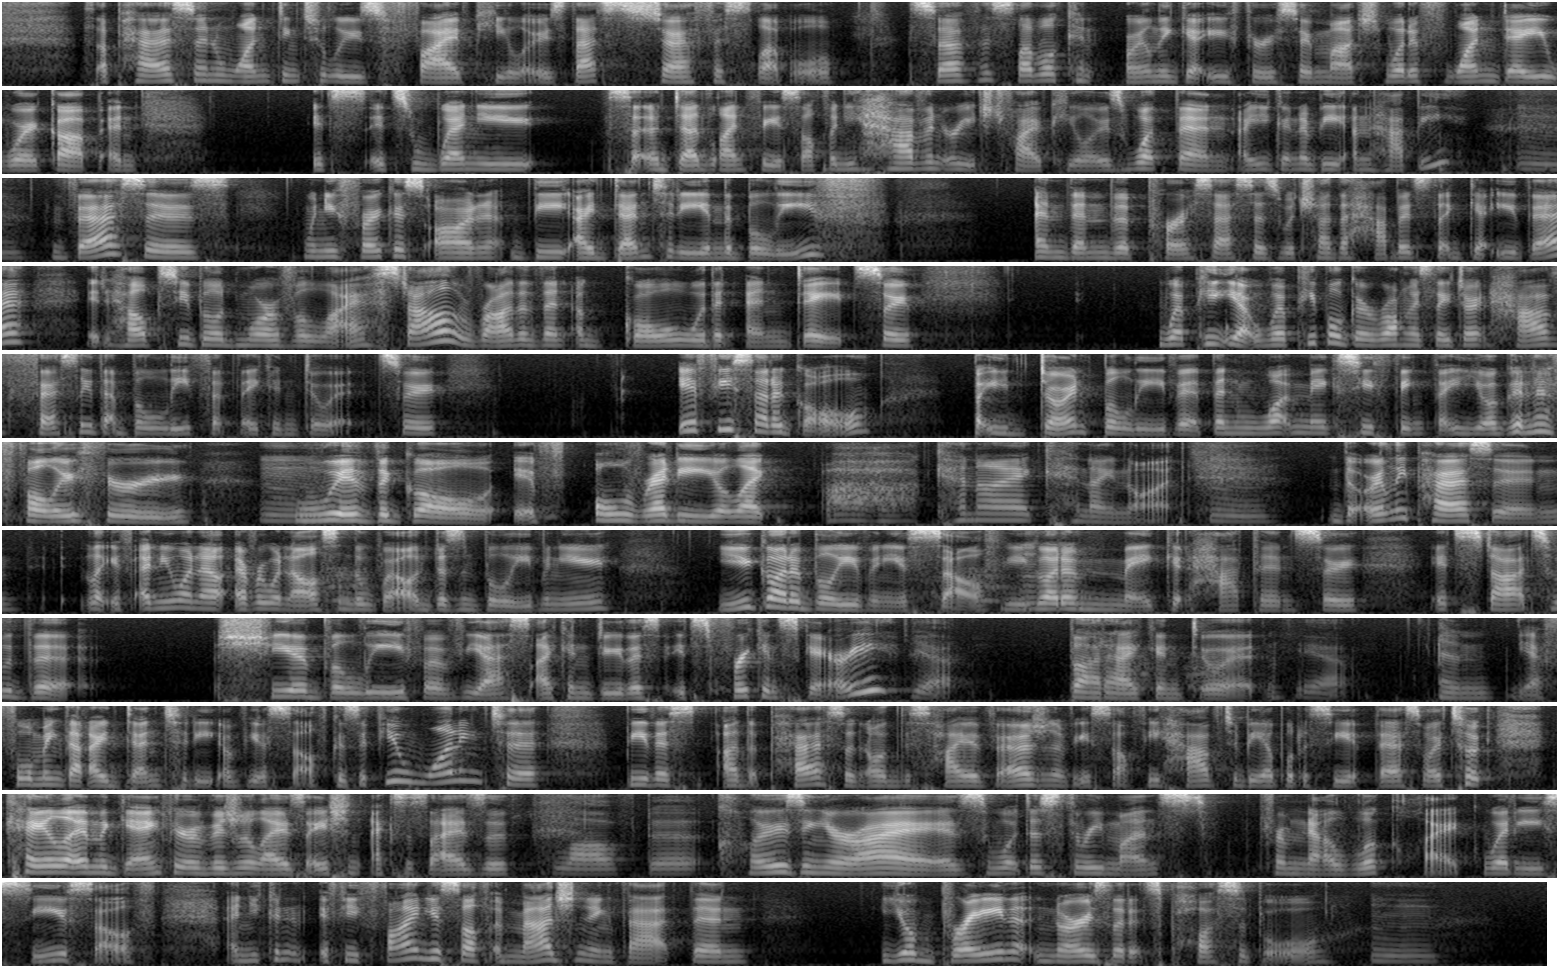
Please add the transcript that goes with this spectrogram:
a person wanting to lose five kilos. That's surface level. Surface level can only get you through so much. What if one day you woke up and it's it's when you set a deadline for yourself and you haven't reached five kilos what then? Are you going to be unhappy? Mm. Versus when you focus on the identity and the belief and then the processes which are the habits that get you there it helps you build more of a lifestyle rather than a goal with an end date. So where pe- yeah where people go wrong is they don't have firstly that belief that they can do it. So if you set a goal but you don't believe it, then what makes you think that you're going to follow through mm. with the goal if already you're like, oh, can I, can I not? Mm. The only person, like if anyone else, everyone else in the world doesn't believe in you, you got to believe in yourself. You got to mm-hmm. make it happen. So it starts with the sheer belief of, yes, I can do this. It's freaking scary, yeah, but I can do it yeah, and yeah forming that identity of yourself. Because if you're wanting to be this other person or this higher version of yourself you have to be able to see it there. So i took kayla and the gang through a visualization exercise of loved it. closing your eyes. What does three months from now look like? Where do you see yourself? And you can if you find yourself imagining that then your brain knows that it's possible. Mm.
